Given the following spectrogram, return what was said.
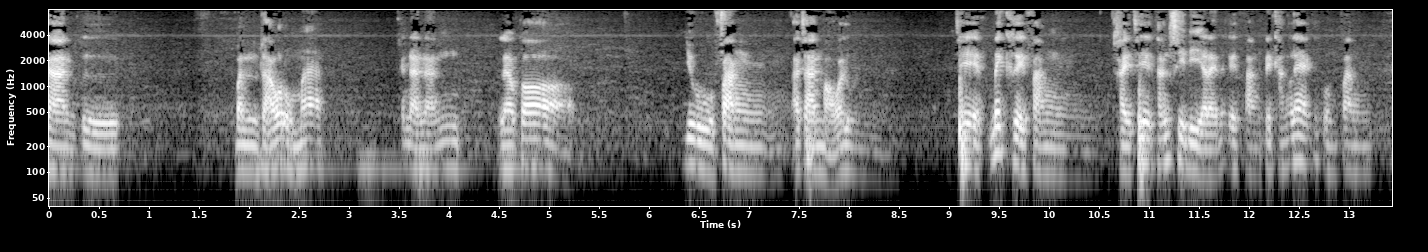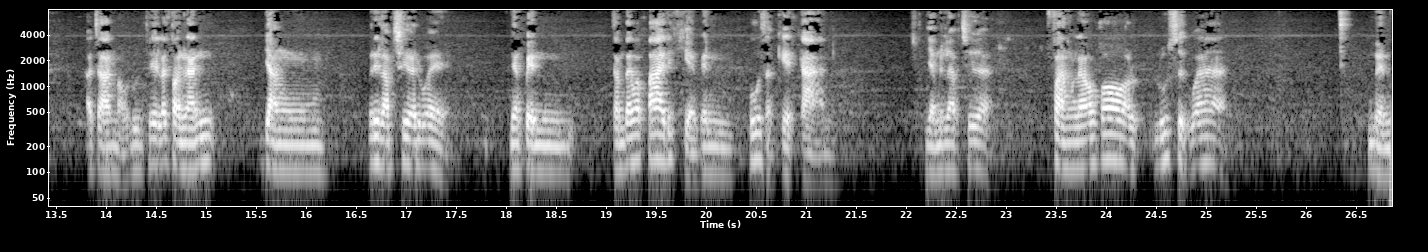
การคือ มันเร้าอารมณ์มาก ขนาดนั้นแล้วก็อยู่ฟังอาจารย์หมอวรุณเทศไม่เคยฟัง ใครเทศทั้งซีดีอะไรไม่เคยฟังเป็นครั้งแรกที่ผมฟังอาจารย์เหมอวรุณเทศ และตอนนั้นยังไม่ได้รับเชื่อด้วย ยังเป็นจำได้ว่าป้ายที่เขียนเป็นผู้สังเกตการ ยังไม่รับเชื่อ ฟังแล้วก็รู้สึกว่า เหมือน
